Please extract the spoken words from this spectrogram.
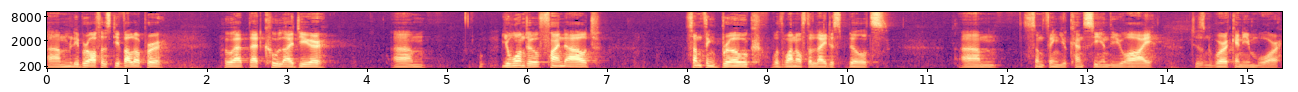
um, LibreOffice developer who had that cool idea. Um, you want to find out something broke with one of the latest builds, um, something you can see in the UI doesn't work anymore.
